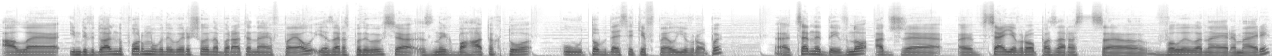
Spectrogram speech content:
але індивідуальну форму вони вирішили набирати на FPL. Я зараз подивився, з них багато хто у топ-10 FPL Європи. Е, Це не дивно, адже вся Європа зараз ввалила на РМРі,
